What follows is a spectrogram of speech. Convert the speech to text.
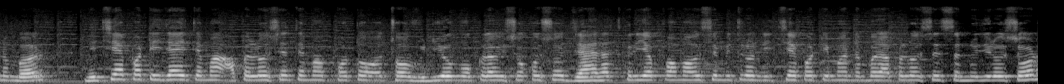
નંબર નીચે પટી જાય તેમાં આપેલો છે, તેમાં ફોટો અથવા વીડિયો મોકલાવી શકો છો. જાહેરાત કરી આપવામાં આવશે. મિત્રો, નીચે પટ્ટીમાં નંબર આપેલો છે સન્નું જીરો સોળ,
